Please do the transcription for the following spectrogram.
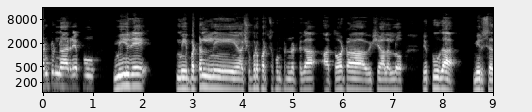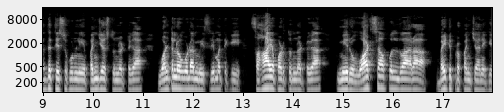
అంటున్నా రేపు మీరే మీ బట్టల్ని శుభ్రపరచుకుంటున్నట్టుగా ఆ తోట విషయాలలో ఎక్కువగా మీరు శ్రద్ధ తీసుకుని పనిచేస్తున్నట్టుగా వంటలో కూడా మీ శ్రీమతికి సహాయపడుతున్నట్టుగా మీరు వాట్సాప్ల ద్వారా బయటి ప్రపంచానికి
